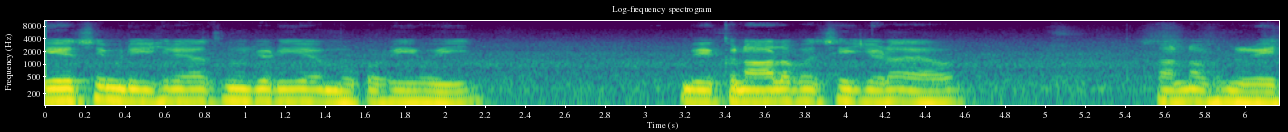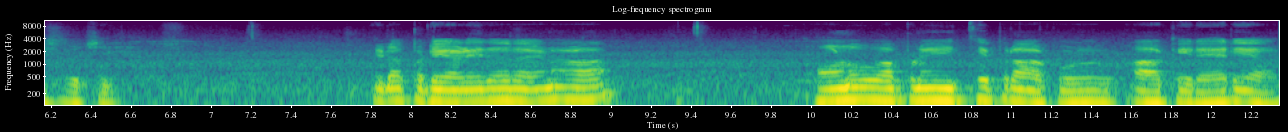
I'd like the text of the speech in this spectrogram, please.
ਏਸੀ ਮਨੀਸ਼ ਰਿਆਤ ਨੂੰ ਜਿਹੜੀ ਹੈ ਮੁਖਬਰੀ ਹੋਈ, ਵੀ ਕਨਾਲ ਵਸੀ ਜਿਹੜਾ ਆ ਸਨ of ਨਰੇਸ਼ ਵਸੀ। ਜਿਹੜਾ ਪਟਿਆਲੇ ਦਾ ਰਹਿਣ ਵਾਲਾ, ਹੁਣ ਉਹ ਆਪਣੇ ਇੱਥੇ ਭਰਾ ਕੋਲ ਆ ਕੇ ਰਹਿ ਰਿਹਾ,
